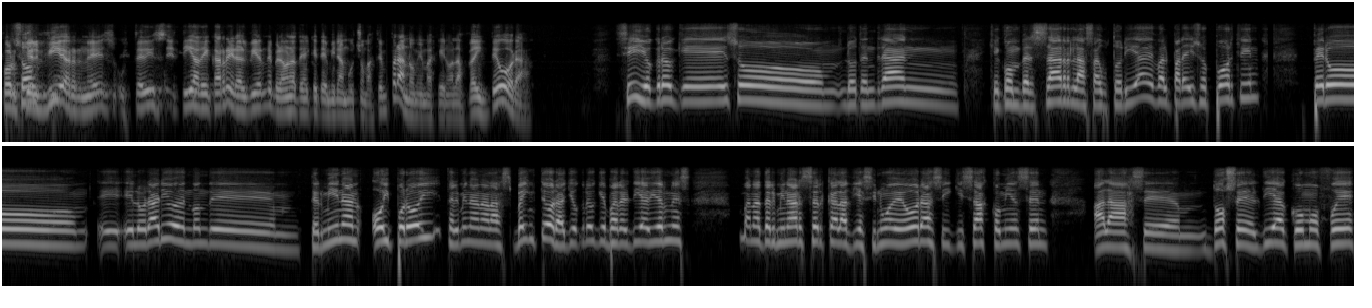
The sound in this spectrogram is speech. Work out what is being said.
porque el viernes, usted dice día de carrera el viernes, pero van a tener que terminar mucho más temprano, me imagino, a las 20 horas. Sí, yo creo que eso lo tendrán que conversar las autoridades de Valparaíso Sporting, pero eh, el horario en donde mm, terminan hoy por hoy, terminan a las 20 horas. Yo creo que para el día viernes van a terminar cerca de las 19 horas y quizás comiencen a las 12 eh, del día, como fue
